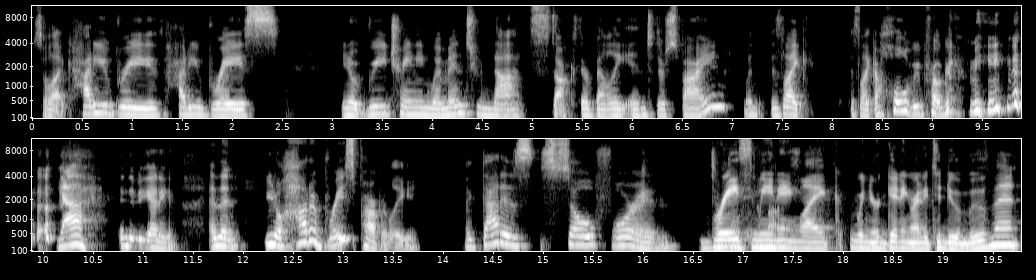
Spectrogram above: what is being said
So like how do you breathe? How do you brace? You know, retraining women to not suck their belly into their spine when is like is like a whole reprogramming Yeah. in the beginning. And then, you know, how to brace properly. Like that is so foreign. Brace meaning like when you're getting ready to do a movement.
